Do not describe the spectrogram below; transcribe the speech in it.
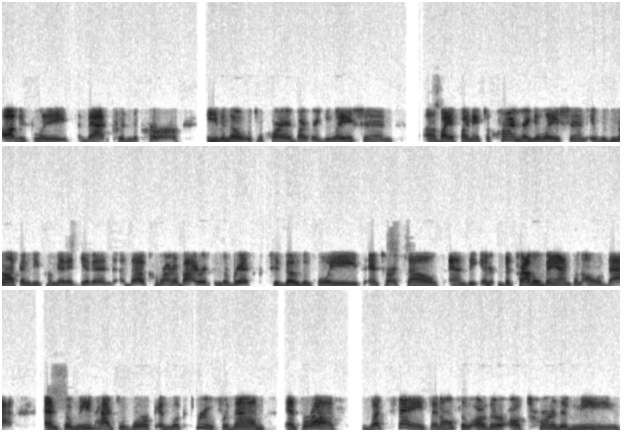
obviously that couldn't occur, even though it was required by regulation uh, by a financial crime regulation, it was not going to be permitted given the coronavirus and the risk to those employees and to ourselves and the the travel bans and all of that. And so we've had to work and look through for them and for us what's safe and also are there alternative means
